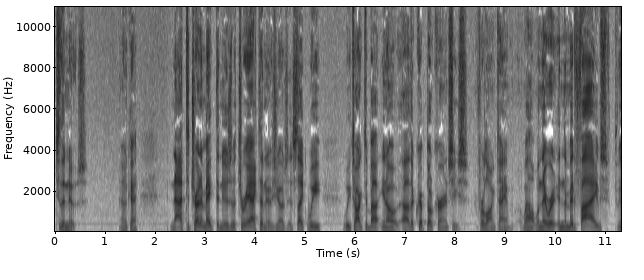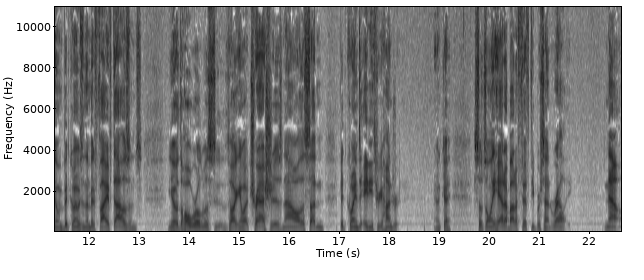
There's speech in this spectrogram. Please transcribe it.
to the news. Okay, not to try to make the news, but to react to the news. You know, it's, it's like we we talked about you know uh, the cryptocurrencies for a long time. Well, when they were in the mid fives, you know, when Bitcoin was in the mid five thousands, you know, the whole world was talking about trash it is. Now all of a sudden, Bitcoin's eighty three hundred. Okay, so it's only had about a fifty percent rally. Now,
